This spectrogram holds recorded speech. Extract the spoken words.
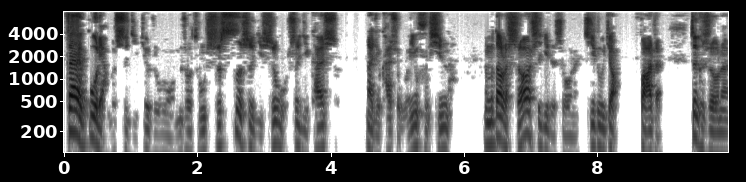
再过两个世纪，就是我们说从十四世纪、十五世纪开始，那就开始文艺复兴了。那么到了十二世纪的时候呢，基督教发展，这个时候呢。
